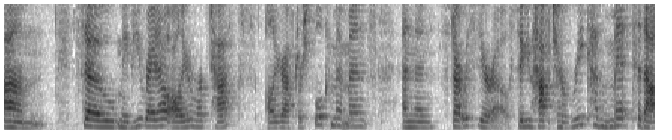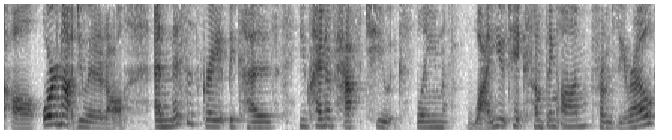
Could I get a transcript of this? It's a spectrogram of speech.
Um, so maybe you write out all your work tasks, all your after school commitments, and then start with zero. So you have to recommit to that all or not do it at all. And this is great because you kind of have to explain why you take something on from zero.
